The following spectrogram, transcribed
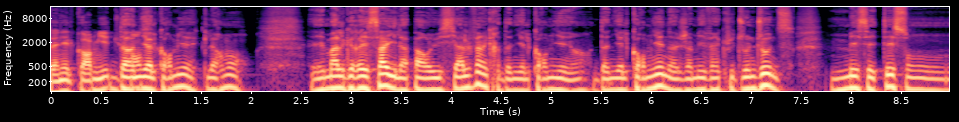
Daniel Cormier tu Daniel penses? Cormier, clairement. Et malgré ça, il n'a pas réussi à le vaincre, Daniel Cormier. hein. Daniel Cormier n'a jamais vaincu John Jones, mais c'était son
